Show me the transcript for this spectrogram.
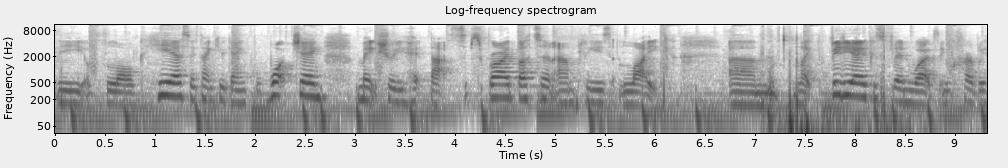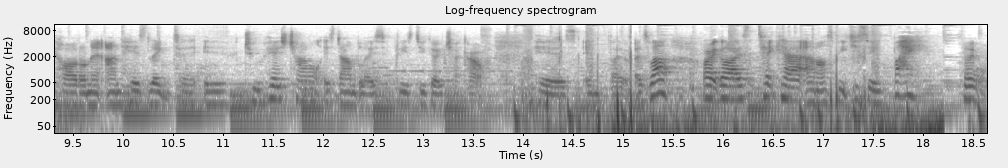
the vlog here. So thank you again for watching. Make sure you hit that subscribe button and please like um, like video because Flynn works incredibly hard on it and his link to, to his channel is down below so please do go check out his info as well. Alright guys, take care and I'll speak to you soon. Bye! So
